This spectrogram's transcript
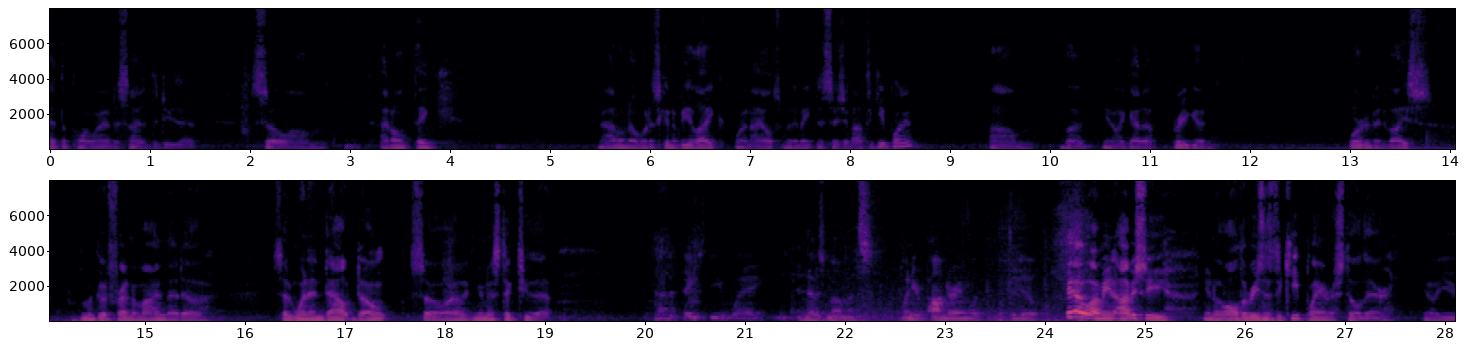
at the point when I decided to do that. So um, I don't think you know, I don't know what it's going to be like when I ultimately make the decision not to keep playing. Um, but you know, I got a pretty good word of advice from a good friend of mine that uh, said, "When in doubt, don't." So uh, I'm going to stick to that. What kind of things do you weigh in those moments when you're pondering what, what to do? Yeah, well, I mean, obviously, you know, all the reasons to keep playing are still there. You know, you,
